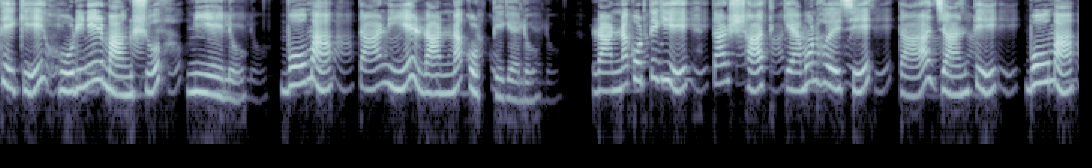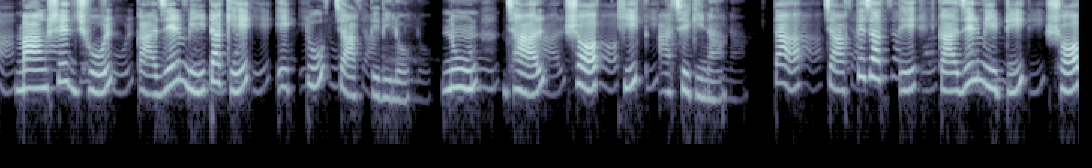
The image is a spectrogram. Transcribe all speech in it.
থেকে হরিণের মাংস নিয়ে এলো। বৌমা তা নিয়ে রান্না করতে গেল। রান্না করতে গিয়ে তার স্বাদ কেমন হয়েছে তা জানতে বৌমা মাংসের ঝোল কাজের মেয়েটাকে একটু চাকতে দিল। নুন, ঝাল সব ঠিক আছে কিনা তা চাকতে চাকতে কাজের মেয়েটি সব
